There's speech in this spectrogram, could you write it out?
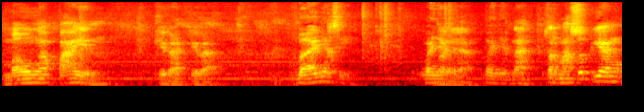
mau ngapain kira-kira? Banyak sih. Banyak, Banyak. banyak. Nah, termasuk yang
